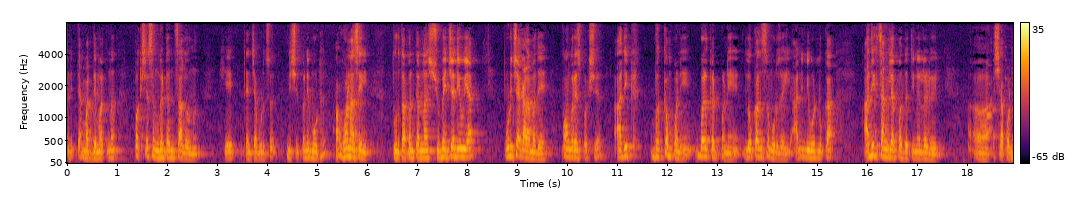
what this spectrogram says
आणि त्या माध्यमातून पक्ष संघटन चालवणं हे त्यांच्यापुढचं निश्चितपणे मोठं आव्हान असेल. तूर्त आपण त्यांना शुभेच्छा देऊया. पुढच्या काळामध्ये काँग्रेस पक्ष अधिक भक्कमपणे बळकटपणे लोकांसमोर जाईल आणि निवडणुका अधिक चांगल्या पद्धतीने लढवेल अशा अशी आपण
